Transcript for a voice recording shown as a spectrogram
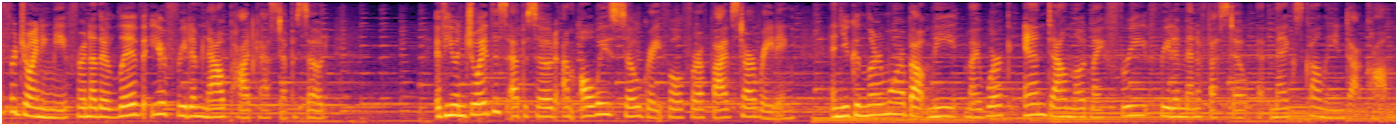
You for joining me for another Live Your Freedom Now podcast episode. If you enjoyed this episode, I'm always so grateful for a five star rating, and you can learn more about me, my work, and download my free Freedom Manifesto at megscolleen.com.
